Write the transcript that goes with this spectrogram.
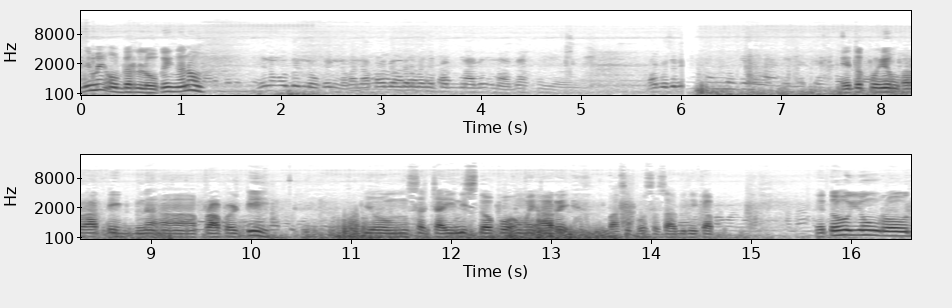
Hindi may overlooking ano. Yun ang overlooking naman. Napakaganda naman yung pag magang umaga. Bago sa Ito po yung karatig na ah, property. Yung sa Chinese daw po ang may-ari. Base po sa sabi ni Kap. Ito yung road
